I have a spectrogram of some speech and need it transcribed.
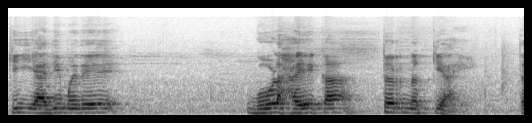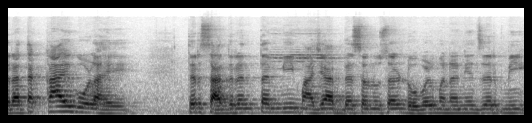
की यादीमध्ये गोळ आहे का? तर नक्की आहे. तर आता काय गोळ आहे? तर साधारणतः मी माझ्या अभ्यासानुसार ढोबळ मनाने जर मी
